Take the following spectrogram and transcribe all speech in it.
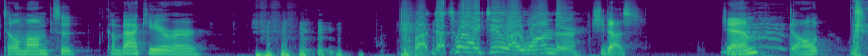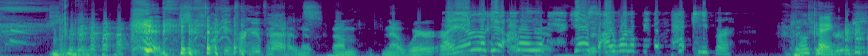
tell mom to come back here or But that's what I do. I wander. she does. Jam, don't. She's looking for new Oh, no, pets. um, now where are I am looking at. Oh, Okay, yes, the- I want to be the pet keeper. the Okay. groups?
